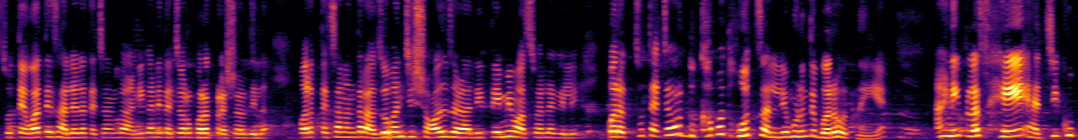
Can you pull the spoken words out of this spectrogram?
सो तेव्हा ते झालेलं त्याच्यानंतर अनिकाने त्याच्यावर परत प्रेशर दिलं. परत त्याच्यानंतर आजोबांची शॉल जळाली ते मी वाचवायला गेले. परत सो त्याच्यावर दुखापत होत चालली म्हणून ते बरं होत नाहीये. आणि प्लस हे ह्याची खूप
